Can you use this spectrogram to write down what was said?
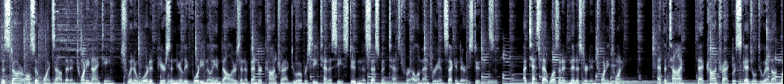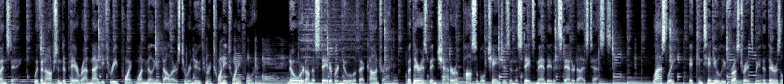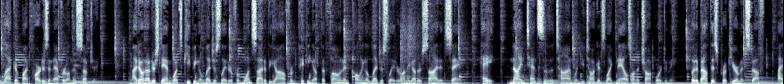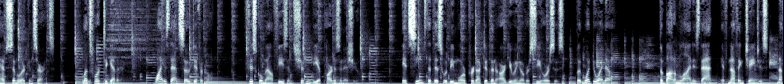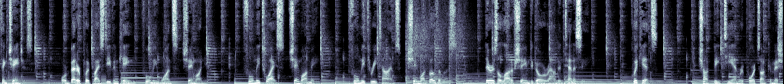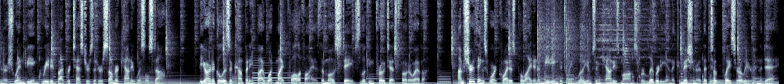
The Star also points out that in 2019, Schwinn awarded Pearson nearly $40 million in a vendor contract to oversee Tennessee's student assessment test for elementary and secondary students. A test that wasn't administered in 2020. At the time, that contract was scheduled to end on Wednesday, with an option to pay around $93.1 million to renew through 2024. No word on the state of renewal of that contract, but there has been chatter of possible changes in the state's mandated standardized tests. Lastly, it continually frustrates me that there is a lack of bipartisan effort on this subject. I don't understand what's keeping a legislator from one side of the aisle from picking up the phone and calling a legislator on the other side and saying, hey, nine tenths of the time when you talk, it's like nails on the chalkboard to me. But about this procurement stuff, I have similar concerns. Let's work together. Why is that so difficult? Fiscal malfeasance shouldn't be a partisan issue. It seems that this would be more productive than arguing over seahorses, but what do I know? The bottom line is that, if nothing changes, nothing changes. Or better put by Stephen King fool me once, shame on you. Fool me twice, shame on me. Fool me three times, shame on both of us. There is a lot of shame to go around in Tennessee. Quick hits. Chalkbeat TN reports on Commissioner Schwinn being greeted by protesters at her Sumner County whistle stop. The article is accompanied by what might qualify as the most staged looking protest photo ever. I'm sure things weren't quite as polite in a meeting between Williamson County's Moms for Liberty and the commissioner that took place earlier in the day.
